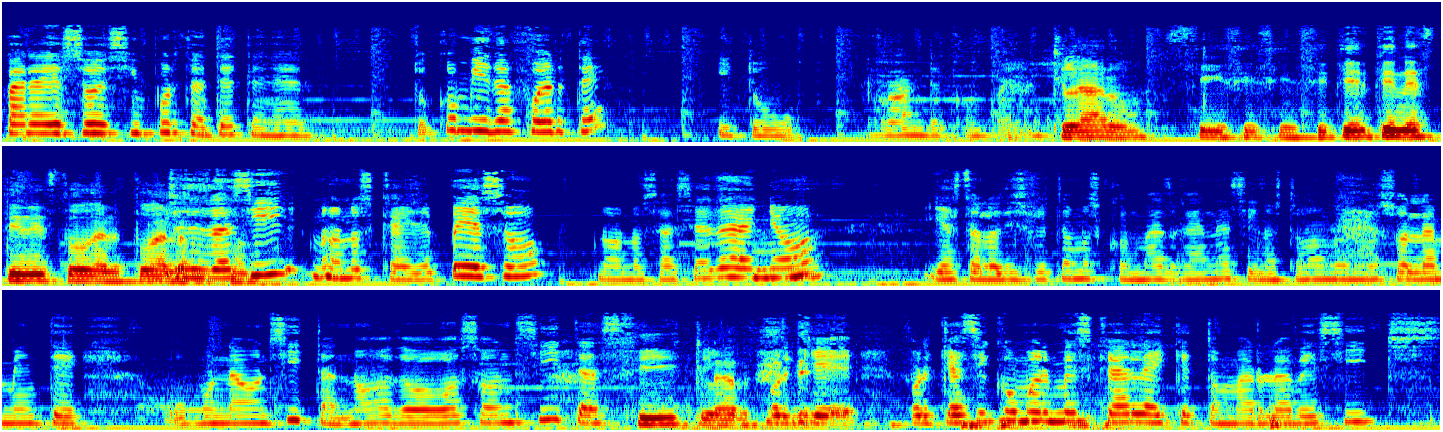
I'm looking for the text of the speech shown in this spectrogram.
para eso es importante tener tu comida fuerte y tu ron de compañía. Claro, sí, sí, sí, sí, ti- tienes, tienes toda, toda la Entonces razón. así no nos cae de peso, no nos hace daño y hasta lo disfrutamos con más ganas y nos tomamos no solamente una oncita, ¿no? Dos oncitas. Sí, claro. Porque, porque así como el mezcal hay que tomarlo a besitos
